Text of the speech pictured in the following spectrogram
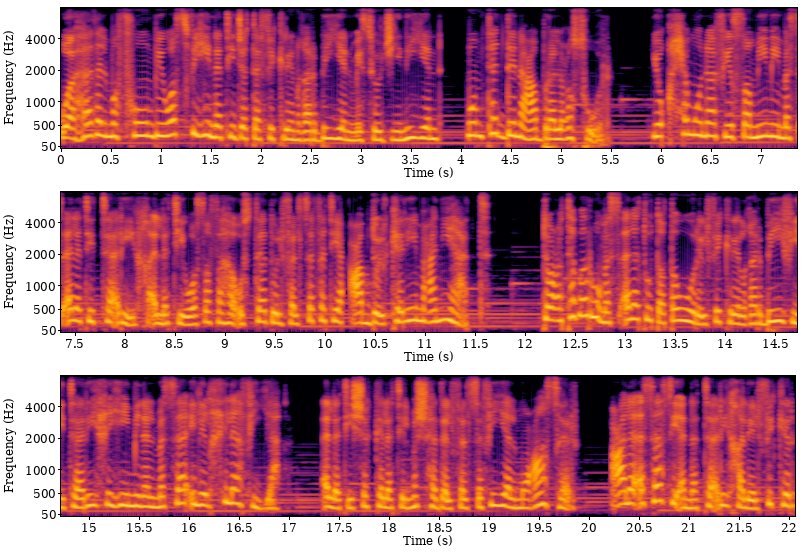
وهذا المفهوم بوصفه نتيجة فكر غربي ميسوجيني ممتد عبر العصور يقحمنا في صميم مسألة التاريخ التي وصفها أستاذ الفلسفة عبد الكريم عنيات. تعتبر مسألة تطور الفكر الغربي في تاريخه من المسائل الخلافية التي شكلت المشهد الفلسفي المعاصر على أساس أن التاريخ للفكر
